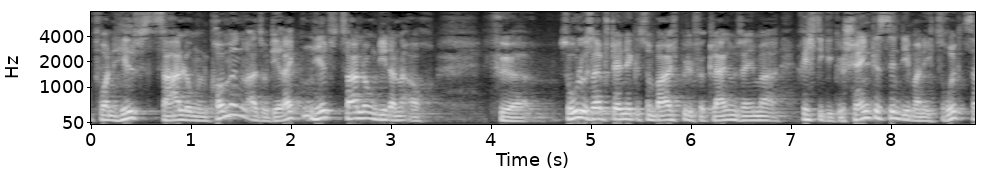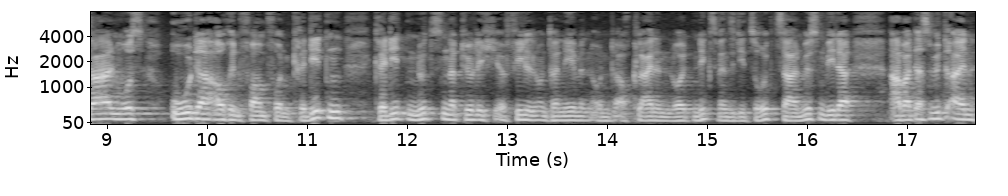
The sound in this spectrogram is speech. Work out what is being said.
von Hilfszahlungen kommen, also direkten Hilfszahlungen, die dann auch für Solo-Selbstständige zum Beispiel, für Kleinunternehmer richtige Geschenke sind, die man nicht zurückzahlen muss oder auch in Form von Krediten. Krediten nützen natürlich äh, vielen Unternehmen und auch kleinen Leuten nichts, wenn sie die zurückzahlen müssen wieder. Aber das wird ein,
